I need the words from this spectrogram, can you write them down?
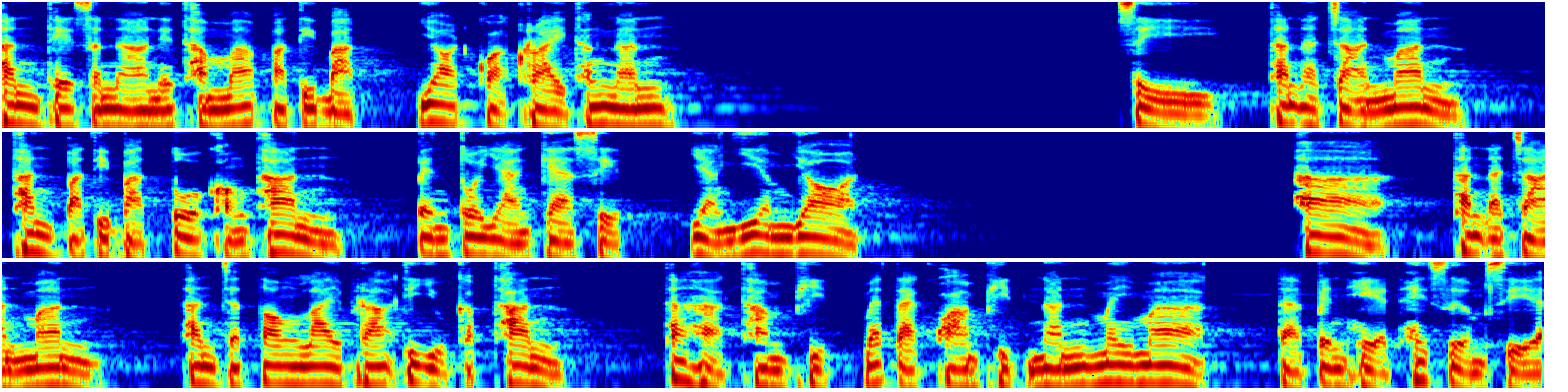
ท่านเทศนาในธรรมะปฏิบัติยอดกว่าใครทั้งนั้น 4. ท่านอาจารย์มั่น ท่านปฏิบัติตัวของท่าน เป็นตัวอย่างแก่สิทธิ์อย่างเยี่ยมยอด 5. ท่านอาจารย์มั่น ท่านจะต้องไล่พระที่อยู่กับท่าน ถ้าหากทำผิดแม้แต่ความผิดนั้นไม่มาก แต่เป็นเหตุให้เสื่อมเสีย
